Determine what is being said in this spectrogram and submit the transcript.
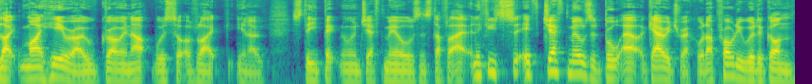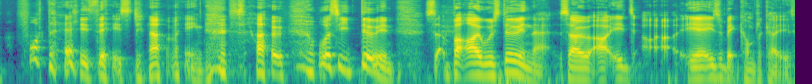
like my hero growing up was sort of like you know Steve Bicknell and Jeff Mills and stuff like that. And if you if Jeff Mills had brought out a garage record, I probably would have gone, "What the hell is this?" Do you know what I mean? So what's he doing? So, but I was doing that, so uh, it uh, yeah, it's a bit complicated.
